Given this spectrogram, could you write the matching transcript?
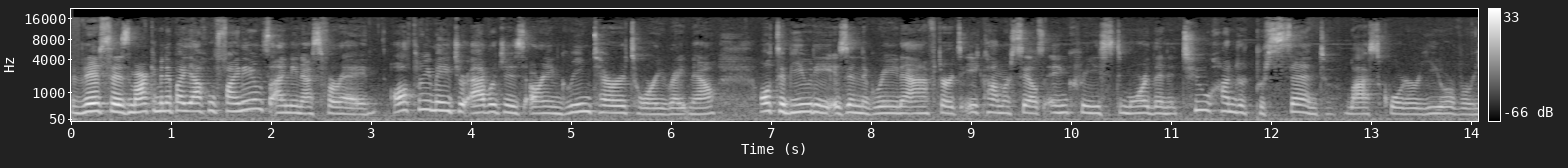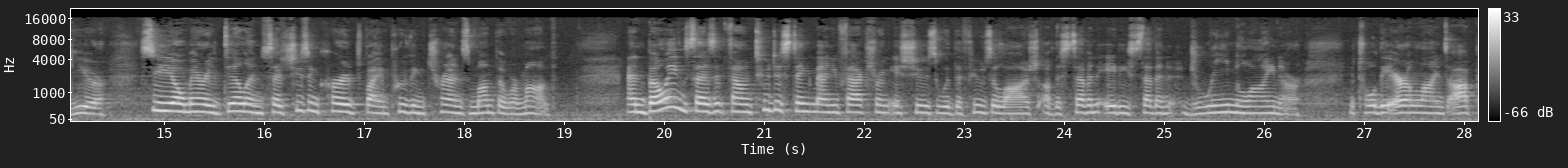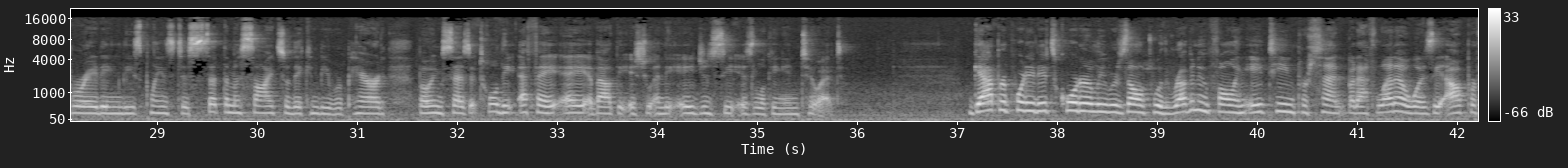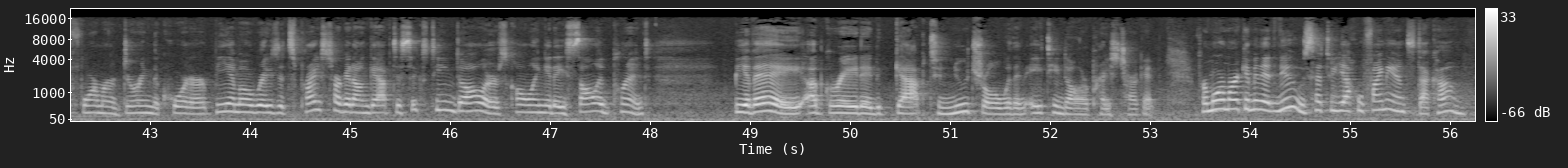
This is Market Minute by Yahoo Finance. I'm Ines Ferre. All three major averages are in green territory right now. Ulta Beauty is in the green after its e-commerce sales increased more than 200% last quarter year over year. CEO Mary Dillon said she's encouraged by improving trends month over month. And Boeing says it found two distinct manufacturing issues with the fuselage of the 787 Dreamliner. It told the airlines operating these planes to set them aside so they can be repaired. Boeing says it told the FAA about the issue and the agency is looking into it. Gap reported its quarterly results with revenue falling 18%, but Athleta was the outperformer during the quarter. BMO raised its price target on Gap to $16, calling it a solid print. B of A upgraded Gap to neutral with an $18 price target. For more market minute news, head to yahoofinance.com.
